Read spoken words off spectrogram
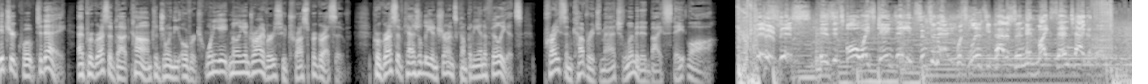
Get your quote today at progressive.com to join the over 28 million drivers who trust Progressive. Progressive Casualty Insurance Company and Affiliates. Price and coverage match limited by state law. This, this is It's Always Game Day in Cincinnati with Lindsay Patterson and Mike Santagata.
